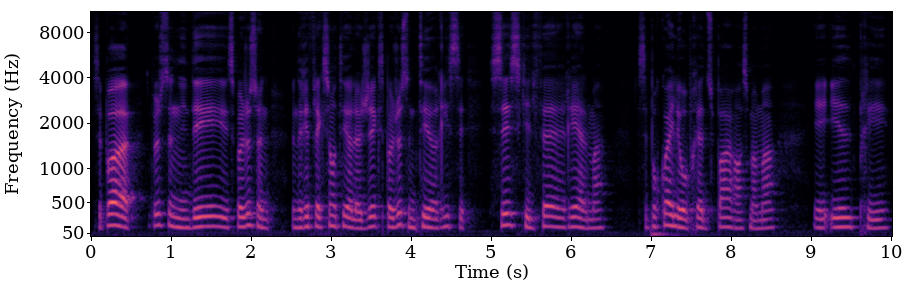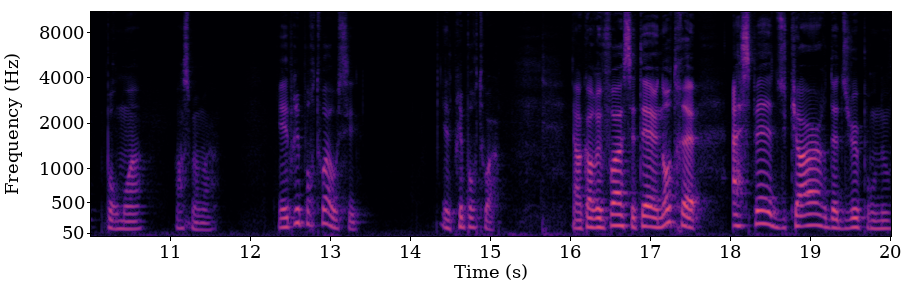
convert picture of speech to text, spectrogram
C'est pas, pas juste une idée, c'est pas juste une, réflexion théologique, c'est pas juste une théorie, c'est ce qu'il fait réellement. C'est pourquoi il est auprès du Père en ce moment et il prie pour moi en ce moment. Et il prie pour toi aussi. Il prie pour toi. Et encore une fois, c'était un autre aspect du cœur de Dieu pour nous,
